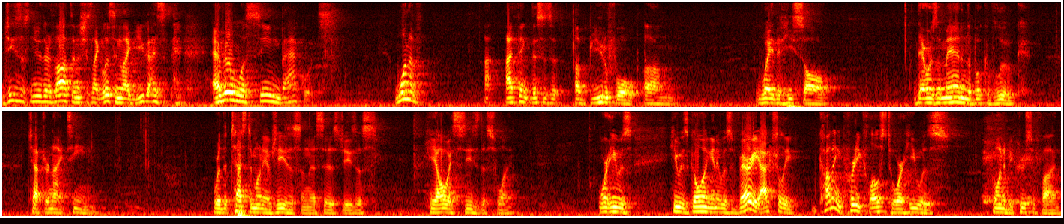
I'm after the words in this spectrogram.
Jesus knew their thoughts, and it's just like, listen, like you guys, everyone was seeing backwards. One of, I think this is a, a beautiful um, way that he saw. There was a man in the book of Luke, chapter 19, where the testimony of Jesus in this is Jesus. He always sees this way. Where he was, he was going, and it was very actually coming pretty close to where he was going to be crucified.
